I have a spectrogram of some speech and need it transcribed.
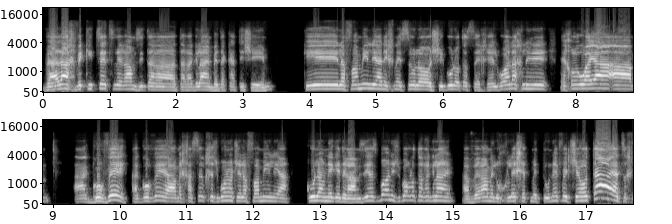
והלך וקיצץ לרמזי את הרגליים בדקה 90, כי לה פמיליה נכנסו לו, שיגעו לו את השכל, והוא הלך לי, איך הוא היה הגובה, הגובה, המחסל חשבונות של הפמיליה, כולם נגד רמזי, אז בואו נשבור לו את הרגליים. עבירה מלוכלכת, מטונפת, שאותה היה צריך,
